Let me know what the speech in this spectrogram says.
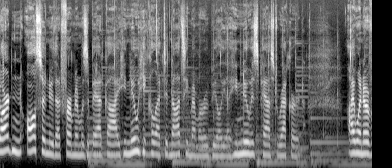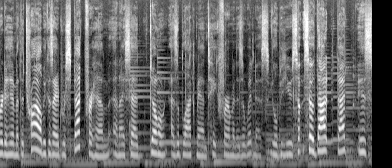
Darden also knew that Fuhrman was a bad guy. He knew he collected Nazi memorabilia. He knew his past record. I went over to him at the trial because I had respect for him, and I said, "Don't, as a black man, take Fuhrman as a witness. You'll be used." So, so that that is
